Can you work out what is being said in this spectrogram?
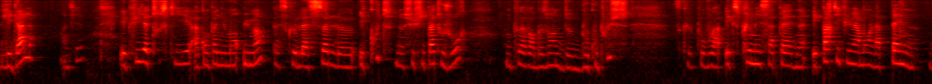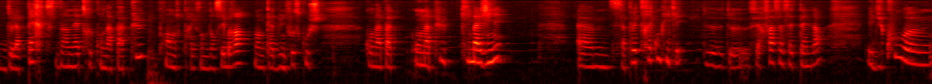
légales. Et puis il y a tout ce qui est accompagnement humain, parce que la seule écoute ne suffit pas toujours. On peut avoir besoin de beaucoup plus. Parce que pouvoir exprimer sa peine, et particulièrement la peine de la perte d'un être qu'on n'a pas pu prendre, par exemple dans ses bras, dans le cadre d'une fausse couche, qu'on n'a pas, on pu qu'imaginer, euh, ça peut être très compliqué de, faire face à cette peine-là. Et du coup, euh,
